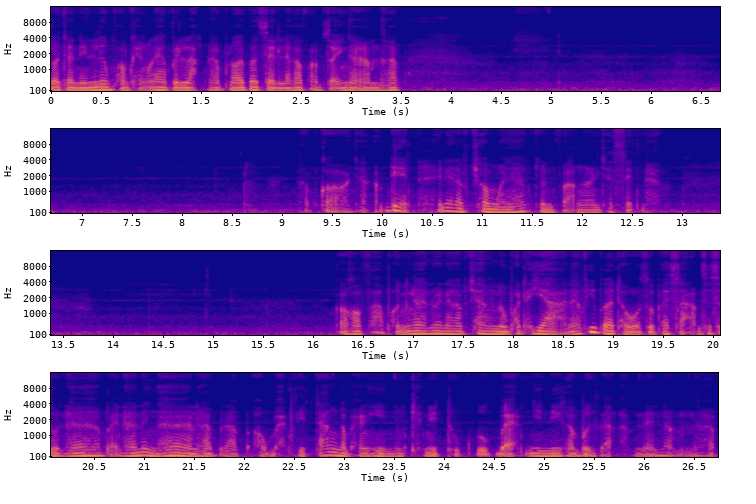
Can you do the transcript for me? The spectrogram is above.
ก็จะเน้นเรื่องความแข็งแรงเป็นหลักนะครับร้อยเปอร์เซ็นต์แล้วก็ความสวยงามนะครับ ครับก็จะอัปเดตให้ได้รับชมกันนะครับ จนฝ่างานจะเสร็จนะครับ ก็ขอฝากผลงานด้วยนะครับ ช่างหนุ่มพัทยานะครับที่เบอร์โทร0 8 3 0 0 5 8 5 1 5นย์ห้าแปดห้าหนึ่งห้านะครับรับออกแบบติดตั้งกำแพงหินทุกชนิดทุกรูปแบบยินดีคำปรึกษาคำแนะนำนะครับ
